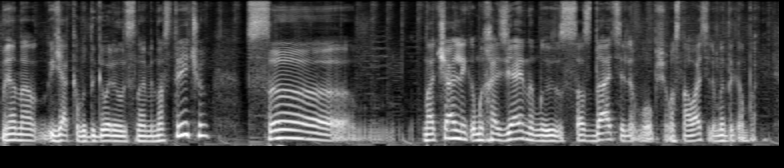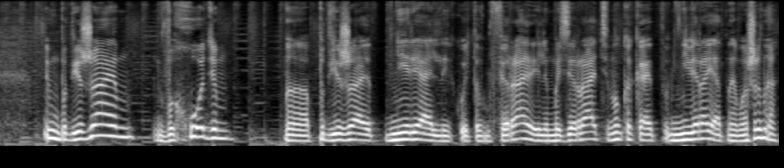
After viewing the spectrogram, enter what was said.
И она якобы договорилась с нами на встречу с э, начальником и хозяином, и создателем, в общем, основателем этой компании. И мы подъезжаем, выходим, э, подъезжает нереальный какой-то Феррари или Мазерати, ну какая-то невероятная машина.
